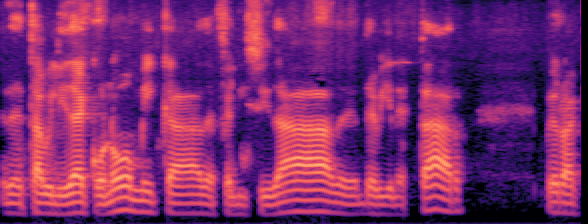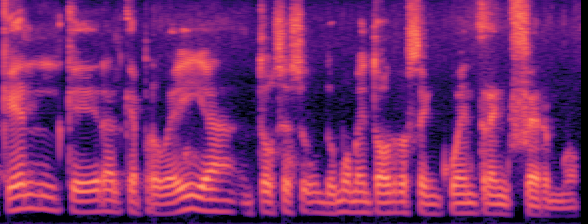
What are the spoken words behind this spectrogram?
de estabilidad económica, de felicidad, de, bienestar, pero aquel que era el que proveía, entonces de un momento a otro se encuentra enfermo.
